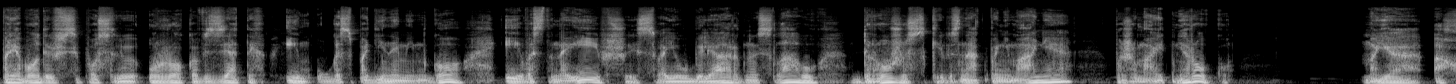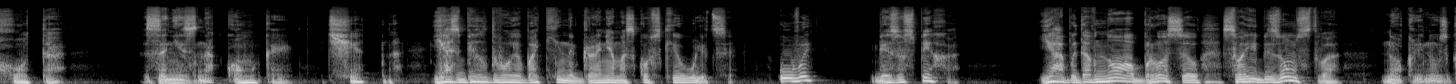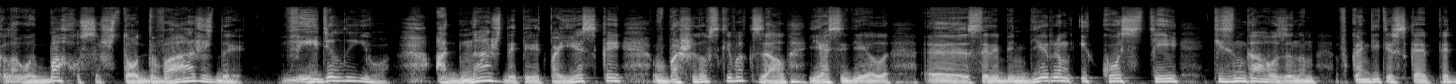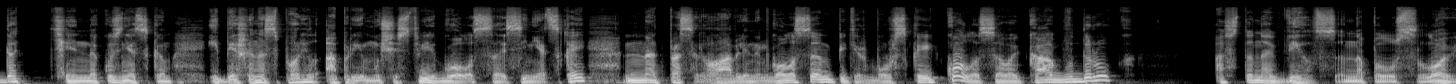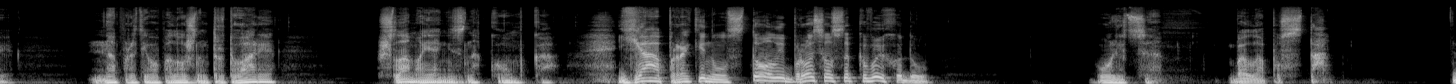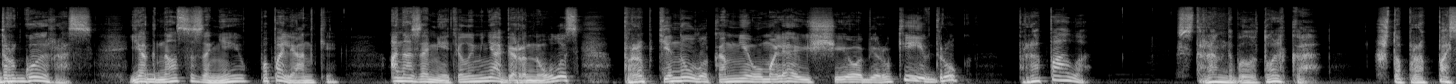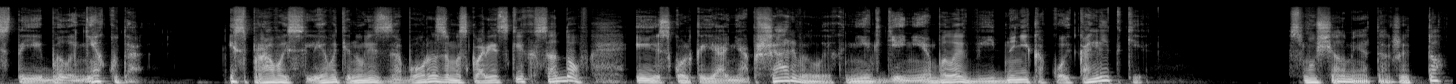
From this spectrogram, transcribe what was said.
приободрившись после уроков, взятых им у господина Минго и восстановивший свою бильярдную славу, дружески в знак понимания пожимает мне руку. Моя охота за незнакомкой тщетна. Я сбил двое ботинок, граня московские улицы. Увы, без успеха. Я бы давно бросил свои безумства, но клянусь головой Бахуса, что дважды видел ее. Однажды перед поездкой в Башиловский вокзал я сидел э, с Ребендиром и Костей Тизенгаузеном в кондитерской Педотте на Кузнецком и бешено спорил о преимуществе голоса Синецкой над прославленным голосом петербургской Колосовой, как вдруг остановился на полуслове. На противоположном тротуаре шла моя незнакомка. Я прокинул стол и бросился к выходу. Улица была пуста. Другой раз я гнался за нею по полянке. Она заметила меня, обернулась, проптянула ко мне умоляющие обе руки и вдруг пропала. Странно было только, что пропасть-то ей было некуда. И справа и слева тянулись заборы замоскворецких садов, и сколько я не обшаривал их, нигде не было видно никакой калитки. Смущало меня также то,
